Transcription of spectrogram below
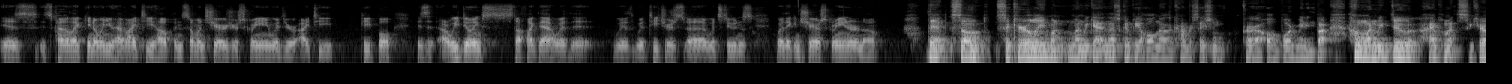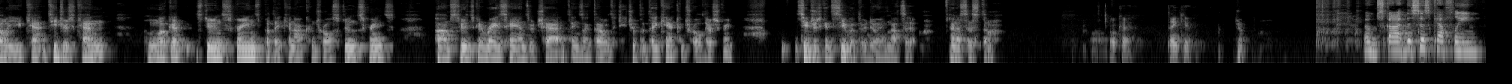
is it's kind of like you know when you have IT help and someone shares your screen with your IT people. Is are we doing stuff like that with it, with with teachers uh, with students where they can share screen or no? That so Securely when when we get and this could be a whole nother conversation for a whole board meeting, but when we do implement Securely, you can't teachers can look at students' screens, but they cannot control student screens. Um, students can raise hands or chat and things like that with the teacher, but they can't control their screen. Teachers can see what they're doing, that's it, and assist them. Okay, thank you. Yep. Um, Scott, this is Kathleen.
